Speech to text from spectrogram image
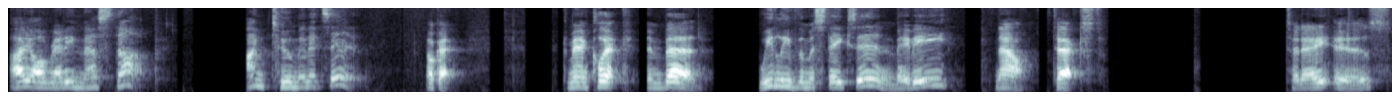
I already messed up. I'm two minutes in. Okay. Command click, embed. We leave the mistakes in, baby. Now, text. Today is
